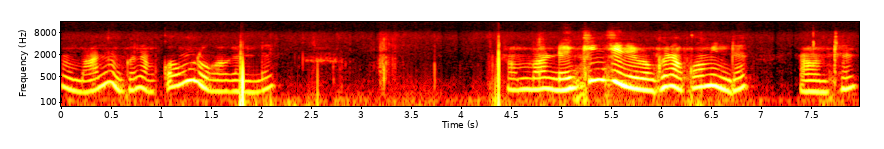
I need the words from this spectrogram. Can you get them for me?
만은 그냥 껌으로 가겠는데? 한만 랭킹 진이면 그냥 껌인데? 나한텐?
